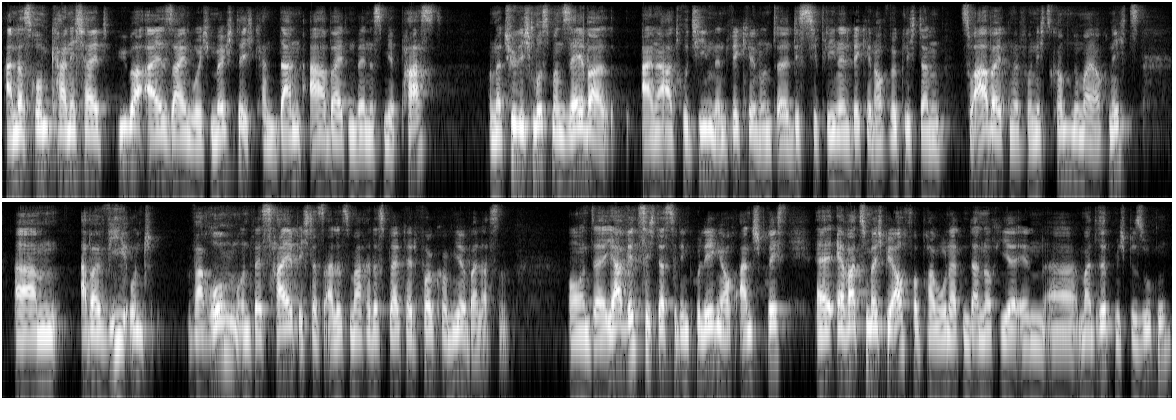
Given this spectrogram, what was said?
Andersrum kann ich halt überall sein, wo ich möchte. Ich kann dann arbeiten, wenn es mir passt. Und natürlich muss man selber eine Art Routinen entwickeln und äh, Disziplin entwickeln, auch wirklich dann zu arbeiten, weil von nichts kommt nun mal auch nichts. Ähm, aber wie und warum und weshalb ich das alles mache, das bleibt halt vollkommen mir überlassen. Und äh, ja, witzig, dass du den Kollegen auch ansprichst. Äh, er war zum Beispiel auch vor ein paar Monaten dann noch hier in äh, Madrid mich besuchen.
